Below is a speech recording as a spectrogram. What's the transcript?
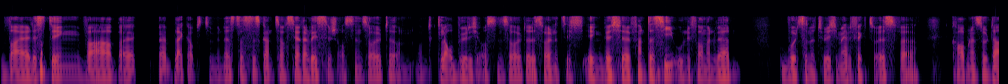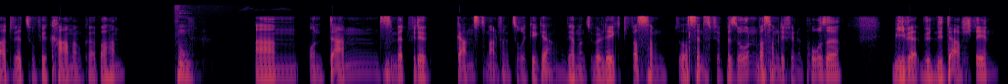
weil das Ding war bei, bei Black Ops zumindest, dass das Ganze auch sehr realistisch aussehen sollte und, und glaubwürdig aussehen sollte. Das sollen jetzt nicht irgendwelche Fantasieuniformen werden, obwohl es dann natürlich im Endeffekt so ist, weil kaum ein Soldat wird so viel Kram am Körper haben. Hm. Ähm, und dann sind wir halt wieder ganz zum Anfang zurückgegangen. Wir haben uns überlegt, was, haben, was sind das für Personen, was haben die für eine Pose, wie würden die dastehen.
